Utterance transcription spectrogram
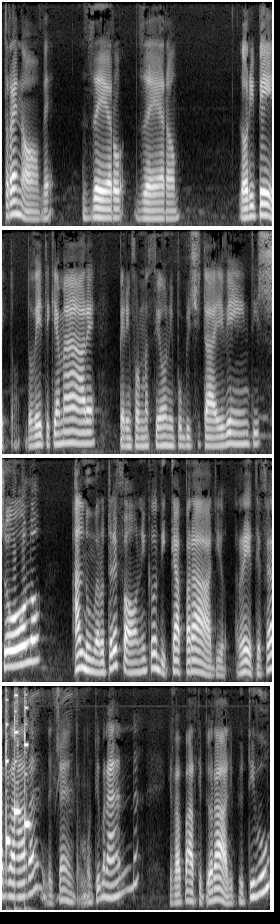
3900. Lo ripeto, dovete chiamare per informazioni, pubblicità e eventi solo al numero telefonico di K Radio Rete Ferrara del centro multibrand che fa parte più radio più tv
